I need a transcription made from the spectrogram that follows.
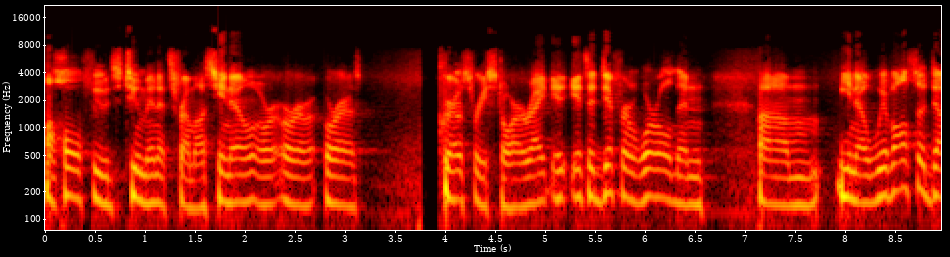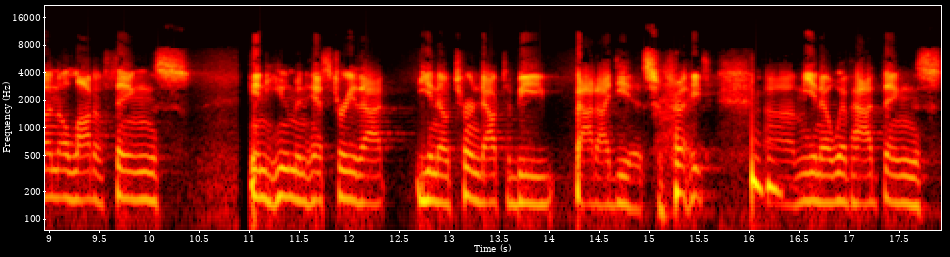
a Whole Foods two minutes from us, you know, or or, or a grocery store, right? It, it's a different world, and um, you know, we've also done a lot of things in human history that you know turned out to be bad ideas, right? Mm-hmm. Um, you know, we've had things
